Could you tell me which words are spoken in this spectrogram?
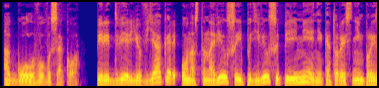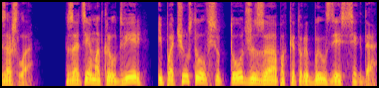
а голову высоко. Перед дверью в якорь он остановился и подивился перемене, которая с ним произошла. Затем открыл дверь и почувствовал все тот же запах, который был здесь всегда.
